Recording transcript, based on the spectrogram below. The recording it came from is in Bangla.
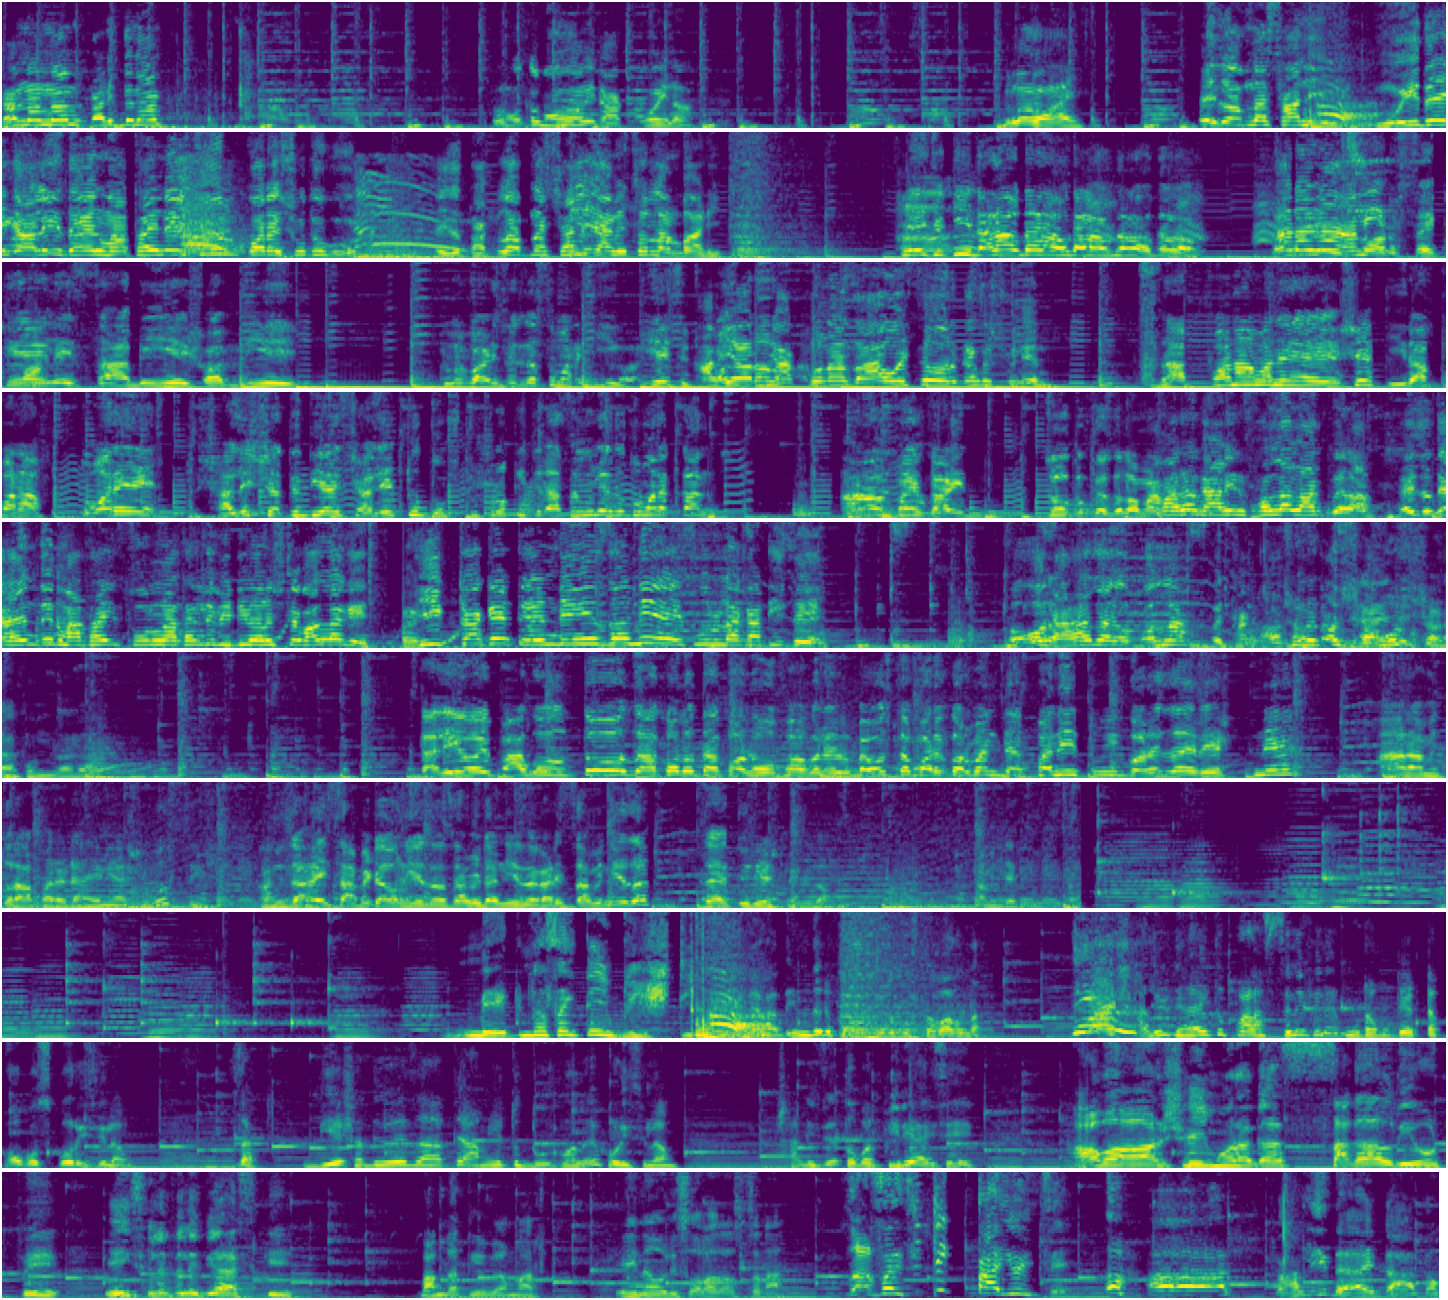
নাম নাম নাম গাড়িতে নাম। তোর মতো বউ আমি রাখবই না। দুলা ভাই এই যে আপনার শালি মুই দেই গালি দেন মাথায় নেই চুল করে শুধু এই যে থাকল আপনার শালি আমি চললাম বাড়ি। এই যে কি দাঁড়াও দাঁড়াও দাঁড়াও দাঁড়াও দাঁড়াও। মোটরসাইকেল এই চাবি সব দিয়ে। তুমি বাড়ি চলে যাচ্ছ মানে কি? আমি আরও রাখব না যা হয়েছে ওর কাছে শুনেন। রাফানা মানে সে কি? রাফানা তোমারে শালির সাথে দিয়ে শালি একটু দুষ্টু প্রকৃতির আছে বলে তো তোমার কান। আরাম ফাইভ গাড়ি যৌতুক দিয়েছিল আমার আমারও গাড়ির ফল্লা লাগবে না। এই যে দেখেন দিন মাথায় চুল না থাকলে ভিডিও মানুষটা ভালো লাগে। টিকটাকে ট্রেন্ডিং এর জন্য এই চুলটা কাটিছে। ও রাহা যায় ও ফল্লা। ওই থাক আসলে তো সমস্যাটা কোন দাদা তাহলে ওই পাগল তো যা করো তা করো পাগলের ব্যবস্থা পরে করবান। দেখবানি তুই ঘরে যাই রেস্ট নে। আর আমি তোর আপারে ডাহে নিয়ে আসি বুঝছিস? আমি যা এই চাবিটাও নিয়ে যা, চাবিটা নিয়ে যা, গাড়ির চাবি নিয়ে যা তুই রেস্ট যা। আমি দেখি। মেঘনা বৃষ্টি। দিন ধরে পক্ষের অবস্থা ভালো না। শালি ঢেহাই তো পাড়ার ছেলে ফেলে মোটামুটি একটা কবজ করেছিলাম যাক, বিয়ে শাদী হয়ে যাতে আমি একটু দুর্বল হয়ে পড়েছিলাম। শালি যেতবার ফিরে আইছে, আবার সেই মরা গাছ সাগাল দিয়ে উঠবে। এই ছেলে ফেলে দিয়ে আজকে বাঙ্গাতে হবে আমার। এই না হলে চলা যাচ্ছে না। যা চাইছি ঠিক তাই হইছে। আহা, দেয় টাকা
